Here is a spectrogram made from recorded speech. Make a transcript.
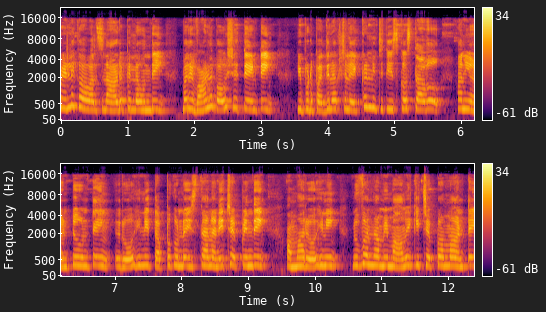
పెళ్ళి కావాల్సిన ఆడపిల్ల ఉంది. మరి వాళ్ళ భవిష్యత్తు ఏంటి ఇప్పుడు పది లక్షలు ఎక్కడి నుంచి తీసుకొస్తావు? అని అంటూ ఉంటే రోహిణి తప్పకుండా ఇస్తానని చెప్పింది. అమ్మ రోహిణి నువ్వన్నా మీ మామయ్యకి చెప్పమ్మా అంటే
